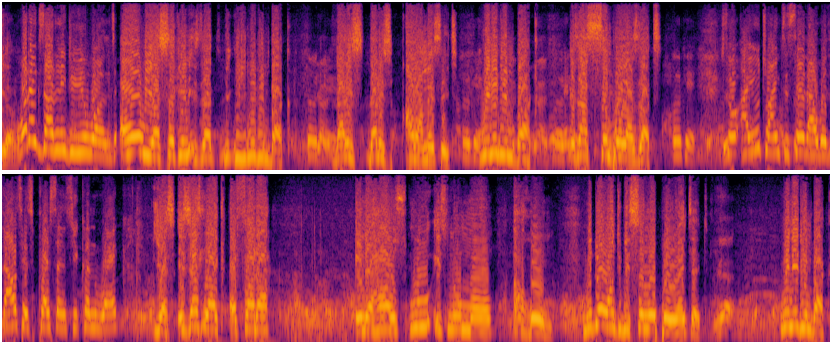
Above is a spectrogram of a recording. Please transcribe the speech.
Yeah. What exactly do you want? All we are seeking is that we need him back. Okay. That is that is our message. Okay. We need him back. Okay. It's as simple as that. Okay. So are you trying to say that without his presence you can work? Yes. It's just like a father in the house who is no more at home. We don't want to be single parented. Yeah. We need him back.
